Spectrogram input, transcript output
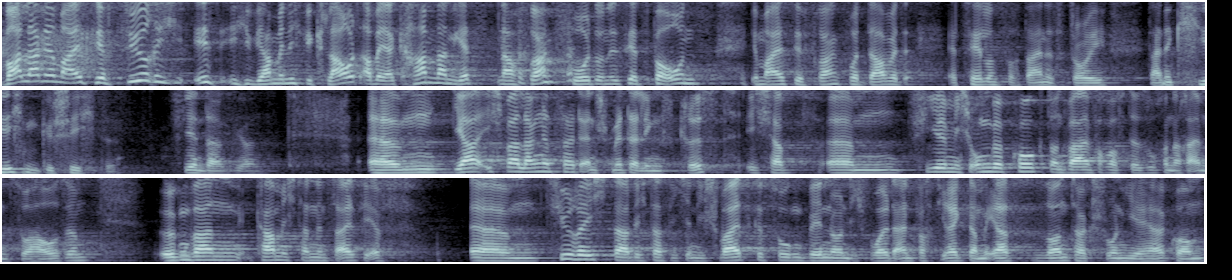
war lange im ICF Zürich, ist, ich, wir haben ihn nicht geklaut, aber er kam dann jetzt nach Frankfurt und ist jetzt bei uns im ICF Frankfurt. David, erzähl uns doch deine Story, deine Kirchengeschichte. Vielen Dank, Björn. Ähm, ja, ich war lange Zeit ein Schmetterlingschrist. Ich habe ähm, viel mich umgeguckt und war einfach auf der Suche nach einem Zuhause. Irgendwann kam ich dann ins ICF ähm, Zürich, dadurch, dass ich in die Schweiz gezogen bin und ich wollte einfach direkt am ersten Sonntag schon hierher kommen,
